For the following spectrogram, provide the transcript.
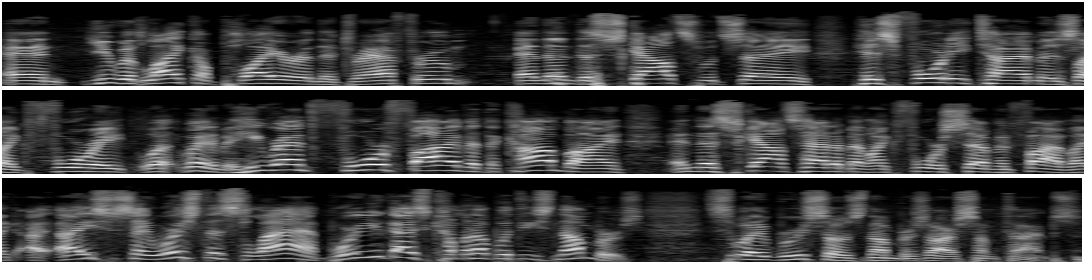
and you would like a player in the draft room, and then the scouts would say his 40 time is like 4.8. Wait a minute. He ran 4.5 at the combine, and the scouts had him at like 4.75. Like, I, I, used to say, where's this lab? Where are you guys coming up with these numbers? It's the way Russo's numbers are sometimes.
